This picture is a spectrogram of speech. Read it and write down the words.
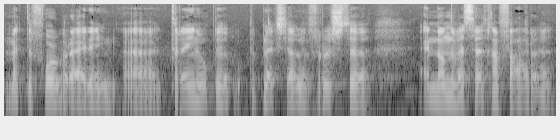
met de voorbereiding, trainen op de, op de plek zelf, rusten en dan de wedstrijd gaan varen.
